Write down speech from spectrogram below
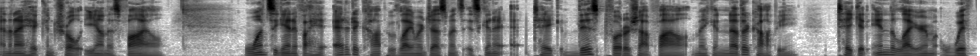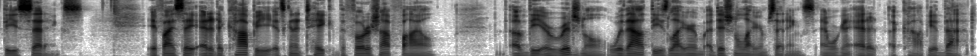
and then I hit Control E on this file, once again, if I hit edit a copy with Lightroom adjustments, it's going to take this Photoshop file, make another copy, take it into Lightroom with these settings. If I say edit a copy, it's going to take the Photoshop file of the original without these Lightroom additional Lightroom settings, and we're going to edit a copy of that.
